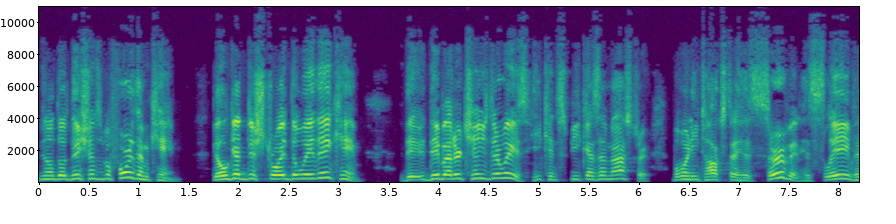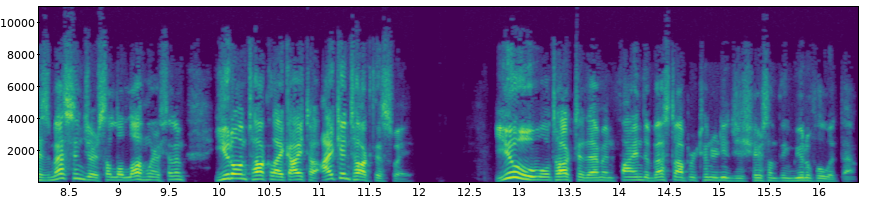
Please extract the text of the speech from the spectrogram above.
you know the nations before them came. They'll get destroyed the way they came. They, they better change their ways. He can speak as a master. But when he talks to his servant, his slave, his messenger, sallallahu alaihi wasallam, you don't talk like I talk. I can talk this way. You will talk to them and find the best opportunity to share something beautiful with them.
